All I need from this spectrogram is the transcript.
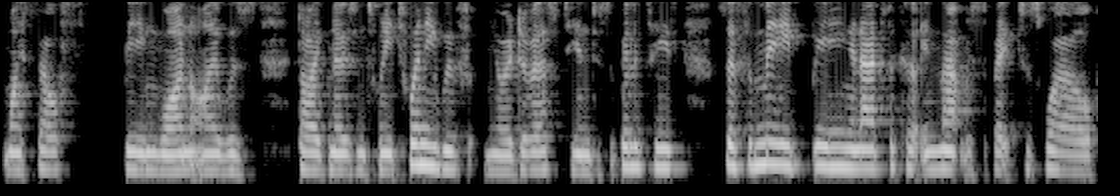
Myself being one, I was diagnosed in 2020 with neurodiversity and disabilities. So for me, being an advocate in that respect as well,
